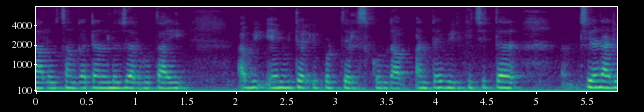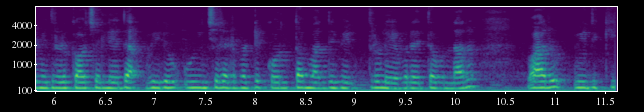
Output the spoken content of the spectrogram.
నాలుగు సంఘటనలు జరుగుతాయి. అవి ఏమిటో ఇప్పుడు తెలుసుకుందాం. అంటే వీరికి చిత్త చిన్ననాటి మిత్రులు కావచ్చు లేదా వీరు ఊహించినటువంటి కొంతమంది వ్యక్తులు ఎవరైతే ఉన్నారో వారు వీరికి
